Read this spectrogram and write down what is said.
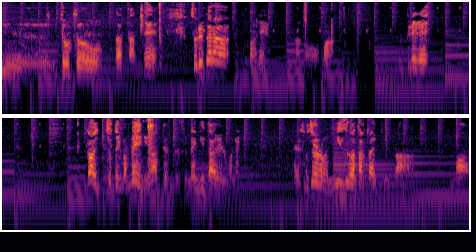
いう状況だったんで、それから、今ね、あの、まあ、ウクレレがちょっと今メインになってるんですよね、ギターよりもね。えそちらの方がニーズが高いというか、まあ、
